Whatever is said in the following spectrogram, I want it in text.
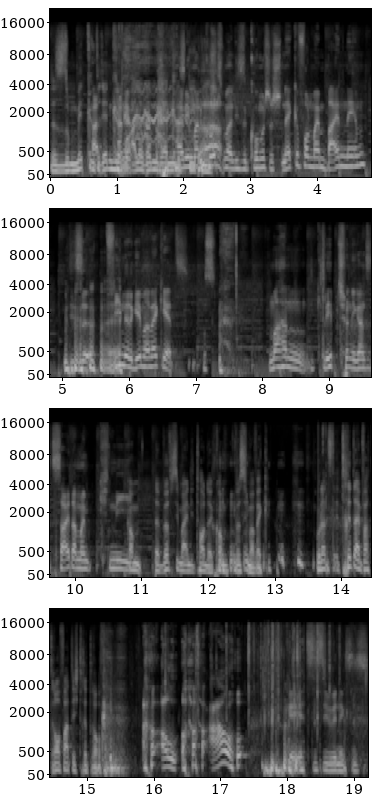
Das ist so mittendrin Kann- hier, wo kann- alle rumrennen. Kann jemand nicht. kurz mal diese komische Schnecke von meinem Bein nehmen? Diese Fine, geh mal weg jetzt. Was- Mann, die klebt schon die ganze Zeit an meinem Knie. Komm, äh, wirf sie mal in die Tonne. Komm, wirf sie mal weg. Oder tritt einfach drauf, warte, ich tritt drauf. Au, au, au. Okay, jetzt ist sie wenigstens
